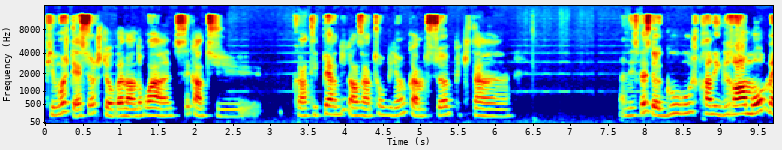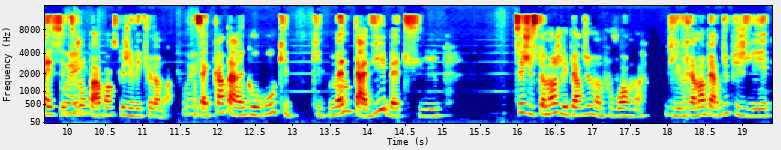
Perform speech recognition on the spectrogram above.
Puis moi, j'étais sûre que j'étais au bon endroit. Hein. Tu sais, quand tu quand es perdu dans un tourbillon comme ça, puis que t'as un, espèce de gourou, je prends des grands mots, mais c'est toujours par rapport à ce que j'ai vécu à moi. Fait que quand t'as un gourou qui, qui te mène ta vie, ben tu... Tu sais, justement, je l'ai perdu mon pouvoir, moi. Je l'ai vraiment perdu, puis je l'ai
